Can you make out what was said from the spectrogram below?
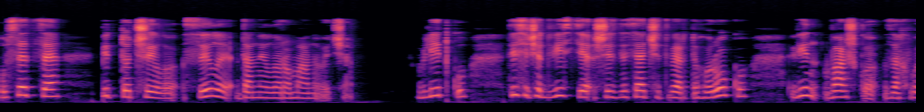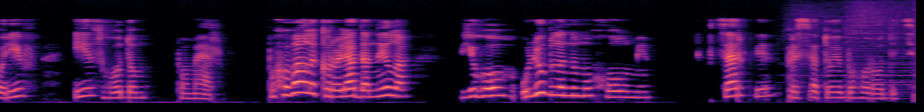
Усе це підточило сили Данила Романовича. Влітку 1264 року він важко захворів і згодом помер. Поховали короля Данила в його улюбленому холмі в церкві Пресвятої Богородиці.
